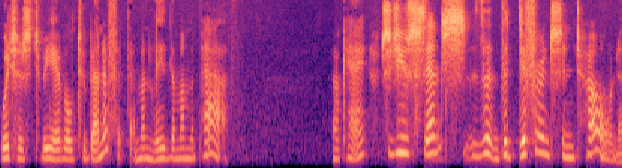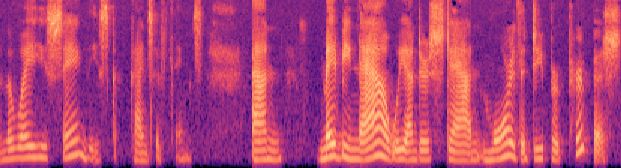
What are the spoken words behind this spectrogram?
which is to be able to benefit them and lead them on the path. Okay? So do you sense the, the difference in tone and the way he's saying these kinds of things? And maybe now we understand more the deeper purpose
